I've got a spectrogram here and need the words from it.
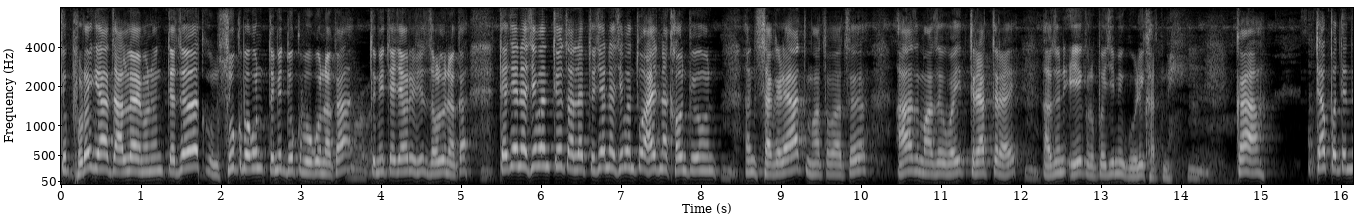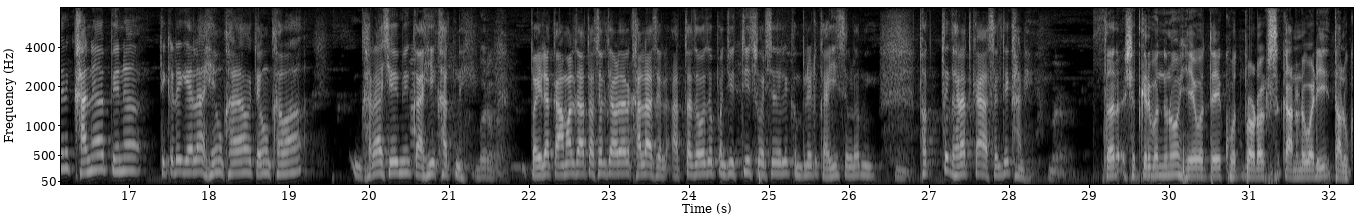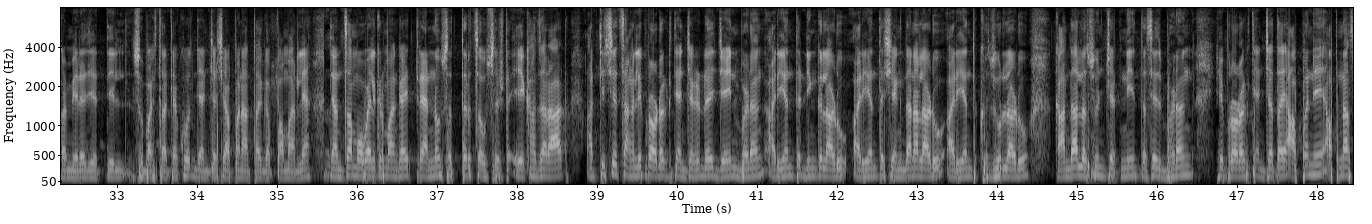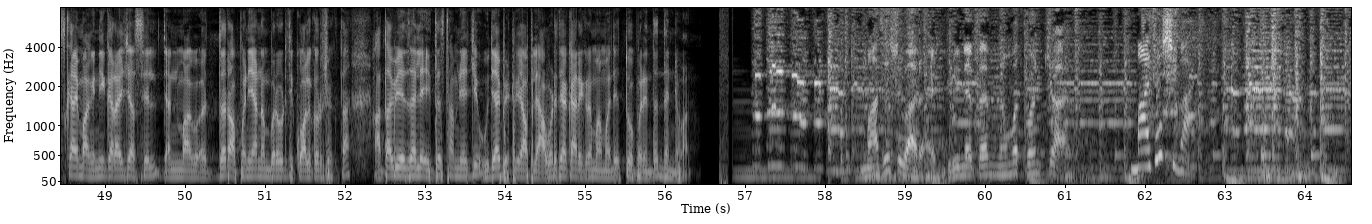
ते पुढं घ्या चाललं आहे म्हणून त्याचं सुख बघून तुम्ही दुःख बघू नका. तुम्ही त्याच्यावर जळू नका. त्याच्या नशिबान तो चालला तुझ्या नशिबान तू आहेस ना खाऊन पिऊन. आणि सगळ्यात महत्त्वाचं आज माझं वय त्र्याहत्तर आहे. अजून एक रुपयाची मी गोळी खात नाही. का? त्या पद्धतीने खाणं पिणं तिकडे गेला हेव खावा तेव्हा खावा. घराशिवाय मी काही खात नाही. बरोबर. पहिलं कामाला जात असेल त्यावेळेला खाल्ला असेल. आत्ता जवळजवळ पंचवीस तीस वर्ष झाली कंप्लीट काही सगळं मी फक्त घरात काय असेल ते खाणे. बरोबर. तर शेतकरी बंधूनो हे होते खोत प्रॉडक्ट्स कानडवाडी तालुका मिरज येथील सुभाष तात्या खोत. ज्यांच्याशी आपण आता गप्पा मारल्या. त्यांचा मोबाईल क्रमांक आहे त्र्याण्णव सत्तर चौसष्ट एक हजार आठ. अतिशय चांगले प्रॉडक्ट त्यांच्याकडे. जैन भडंग अरियंत डिंक लाडू अरियंत शेंगदाणा लाडू अरियंत खजूर लाडू कांदा लसूण चटणी तसेच भडंग हे प्रॉडक्ट त्यांच्यात आहे. आपण हे आपणास काय मागणी करायची असेल त्यां माग तर आपण या नंबरवरती कॉल करू शकता. आता वेळ झाली इथंच थांबण्याची. उद्या भेटूया आपल्या आवडत्या कार्यक्रमामध्ये. तोपर्यंत धन्यवाद. माझं शिवार ग्रीन एफ एम नव्वद पॉईंट चार. माझं शिवार.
